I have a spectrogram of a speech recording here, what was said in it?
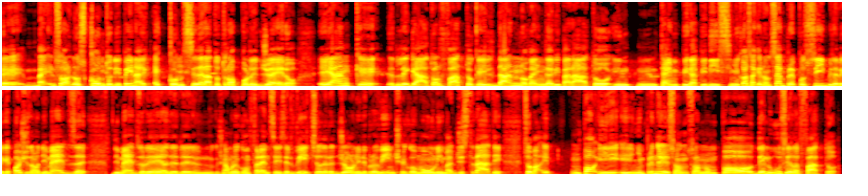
eh, beh, insomma, lo sconto di pena è, è considerato troppo leggero e anche legato al fatto che il danno venga riparato in, in tempi rapidissimi, cosa che non sempre è possibile perché poi ci sono di, mezze, di mezzo le, le- diciamo, le conferenze di servizio, le regioni, le province, i comuni, i magistrati, insomma un po' gli imprenditori son- sono un po' delusi dal fatto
